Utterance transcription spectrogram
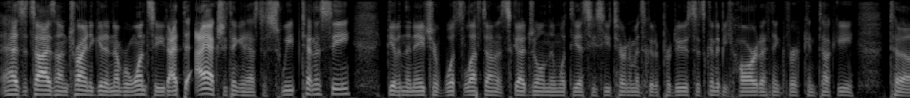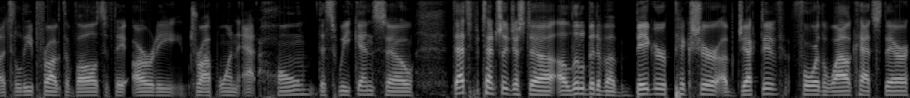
has its eyes on trying to get a number one seed, I, th- I actually think it has to sweep Tennessee, given the nature of what's left on its schedule and then what the SEC tournament's going to produce. It's going to be hard, I think, for Kentucky to to leapfrog the Vols if they already drop one at home this weekend. So that's potentially just a, a little bit of a bigger picture objective for the Wildcats there.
